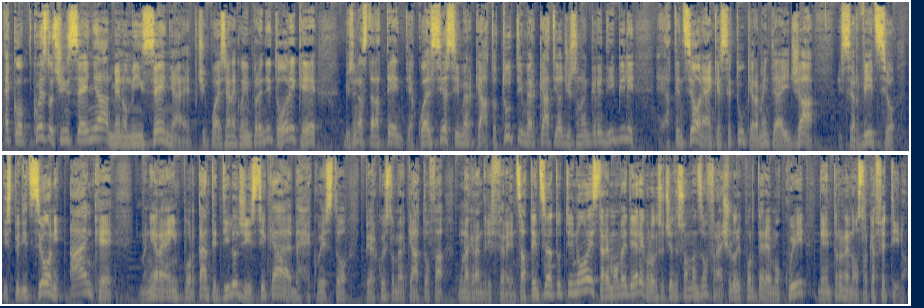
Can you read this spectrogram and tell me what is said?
Ecco, questo ci insegna, almeno mi insegna e ci può insegnare come imprenditori che bisogna stare attenti a qualsiasi mercato, tutti i mercati oggi sono aggredibili e attenzione anche se tu chiaramente hai già il servizio di spedizioni anche in maniera importante di logistica, e beh, questo per questo mercato fa una grande differenza. Attenzione a tutti noi, staremo a vedere quello che succede su Amazon Fresh e lo riporteremo qui dentro nel nostro caffettino.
